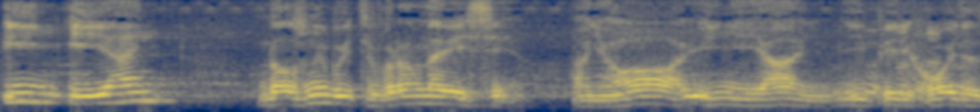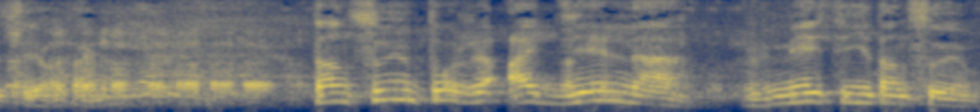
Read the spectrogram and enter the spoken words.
инь и янь должны быть в равновесии. Они, а, и янь, и переходят все вот так. Танцуем тоже отдельно, вместе не танцуем.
